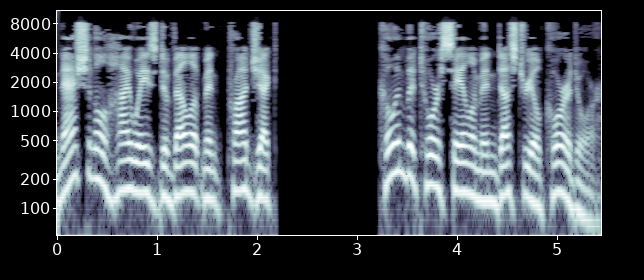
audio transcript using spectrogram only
National Highways Development Project Coimbatore-Salem Industrial Corridor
